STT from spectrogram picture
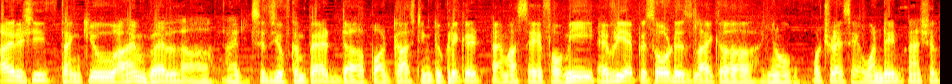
Hi Rishi, thank you. I'm well. Uh, and since you've compared uh, podcasting to cricket, I must say for me, every episode is like a, you know, what should I say, a one day international.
